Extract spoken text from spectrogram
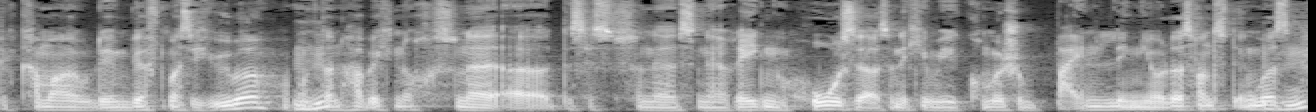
den kann man, den wirft man sich über und mhm. dann habe ich noch so eine, äh, das ist so eine, so eine Regenhose, also nicht irgendwie komische Beinlinge oder sonst irgendwas, mhm.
